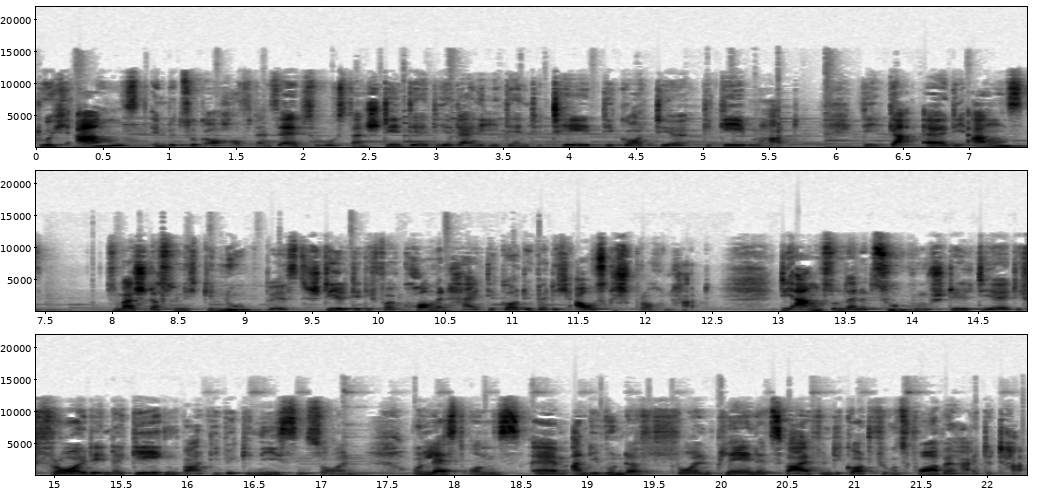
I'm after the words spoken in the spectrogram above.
Durch Angst in Bezug auch auf dein Selbstbewusstsein stiehlt er dir deine Identität, die Gott dir gegeben hat. Die, äh, die Angst zum Beispiel, dass du nicht genug bist, stiehlt dir die Vollkommenheit, die Gott über dich ausgesprochen hat. Die Angst um deine Zukunft stiehlt dir die Freude in der Gegenwart, die wir genießen sollen und lässt uns ähm, an die wundervollen Pläne zweifeln, die Gott für uns vorbereitet hat.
